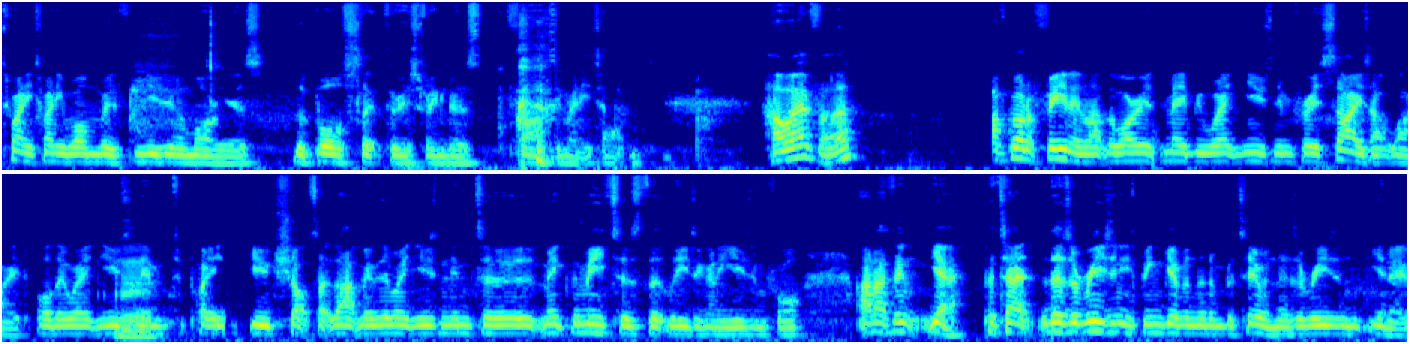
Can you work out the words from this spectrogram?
2021 with New Zealand Warriors, the ball slipped through his fingers far too many times. However, I've got a feeling like the Warriors maybe weren't using him for his size out wide, or they weren't using mm. him to put in huge shots like that. Maybe they weren't using him to make the meters that Leeds are going to use him for. And I think, yeah, there's a reason he's been given the number two, and there's a reason, you know,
